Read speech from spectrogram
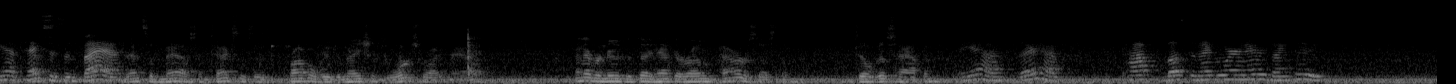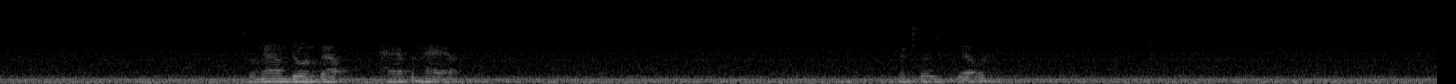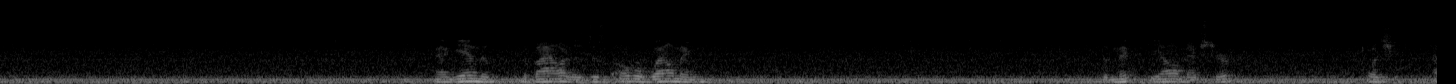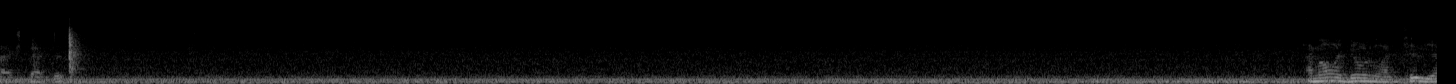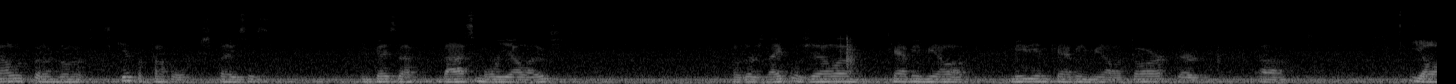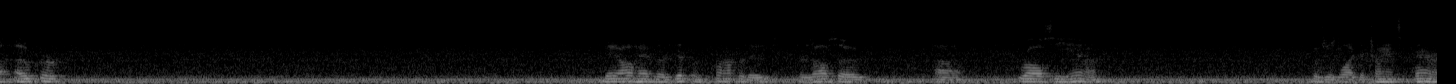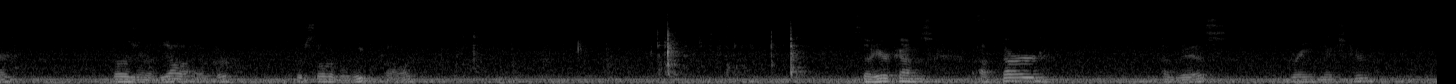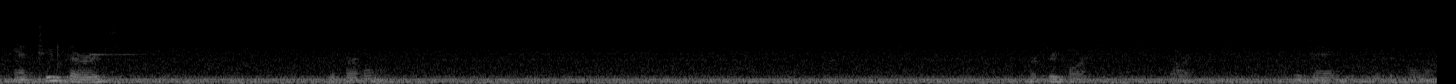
Yeah, Texas is bad. That's a mess, and Texas is probably the nation's worst right now. I never knew that they had their own power system until this happened. Yeah, they have pipes busting everywhere and everything too. So now I'm doing about half and half. Mix those together. And again, the, the violet is just overwhelming the mi- yellow mixture, which I expected. I'm only doing like two yellows, but I'm gonna skip a couple spaces in case I buy some more yellows. Cause there's Naples yellow, cadmium yellow, medium, cadmium yellow dark, there's, uh, yellow ochre. They all have their different properties. There's also, uh, raw sienna, which is like a transparent version of yellow ochre, which is sort of a wheat color. So here comes a third of this green mixture and two thirds of the purple. Or three parts, sorry. Need to add just a little bit more.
